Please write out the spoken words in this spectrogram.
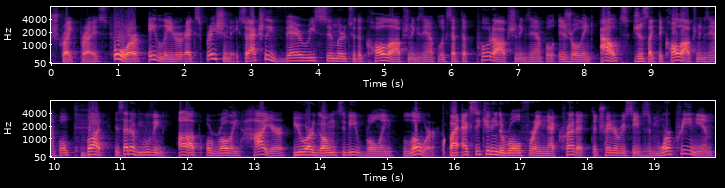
strike price or a later expiration date. So actually very similar to the call option example, except the put option example is rolling out, just like the call option example, but instead of moving up or rolling higher, you are going to be rolling lower. By executing the roll for a net credit, the trader receives more premium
